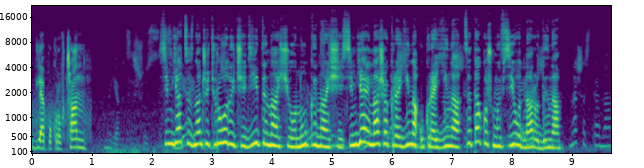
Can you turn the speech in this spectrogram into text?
для покровчан. Сім'я це значить родичі, діти наші, онуки наші. Сім'я і наша країна Україна. Це також ми всі одна родина. Наша страна,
